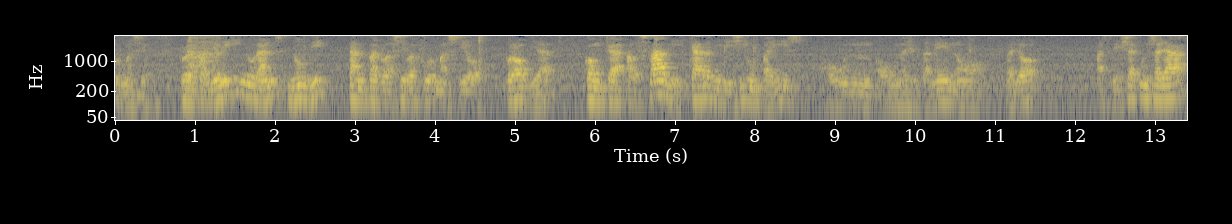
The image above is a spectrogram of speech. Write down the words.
formació. Però quan jo dic ignorants, no ho dic tant per la seva formació pròpia, com que el savi que ha de dirigir un país o un, o un ajuntament o d'allò es deixa aconsellar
